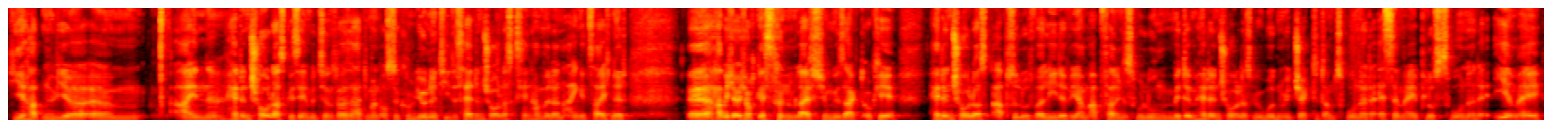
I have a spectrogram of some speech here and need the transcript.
Hier hatten wir ähm, ein Head and Shoulders gesehen, beziehungsweise hat jemand aus der Community das Head and Shoulders gesehen, haben wir dann eingezeichnet. Äh, Habe ich euch auch gestern im Livestream gesagt, okay, Head and Shoulders absolut valide. Wir haben abfallendes Volumen mit dem Head and Shoulders. Wir wurden rejected am 200er SMA plus 200er EMA.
